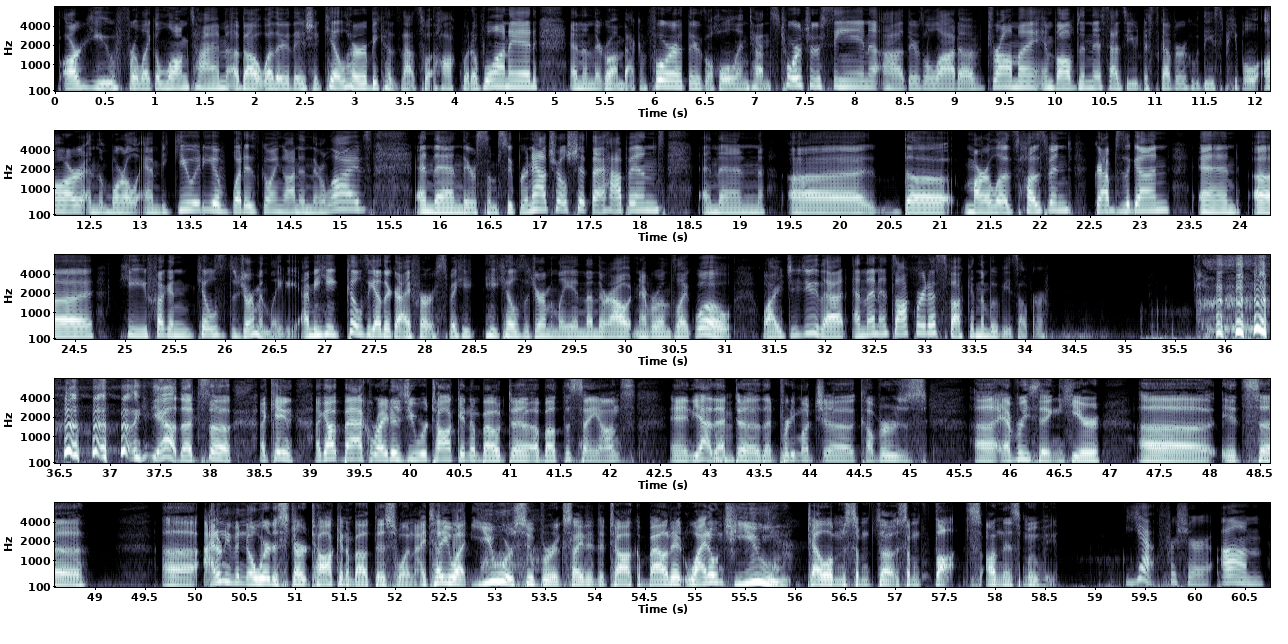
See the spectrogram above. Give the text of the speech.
argue for like a long time about whether they should kill her because that's what hawk would have wanted. And then they're going back and forth. There's a whole intense torture scene. Uh there's a lot of drama involved in this as you discover who these people are and the moral ambiguity of what is going on in their lives. And then there's some supernatural shit that happens and then uh the marla's husband grabs the gun and uh he fucking kills the german lady. I mean he kills the other guy first but he he kills the german lady and then they're out and everyone's like whoa why'd you do that? And then it's awkward as fuck and the movie's over. Yeah, that's uh I came I got back right as you were talking about uh, about the séance and yeah, that uh, that pretty much uh, covers uh, everything here. Uh it's uh uh, I don't even know where to start talking about this one. I tell you what, you were super excited to talk about it. Why don't you tell them some th- some thoughts on this movie? Yeah, for sure. Um,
